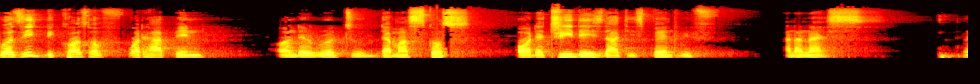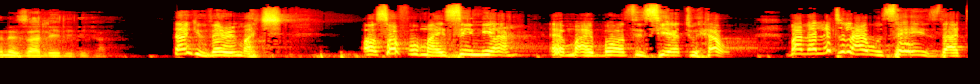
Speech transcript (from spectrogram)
was it because of what happened on the road to Damascus or the three days that he spent with Ananias? When exactly did it happen? Thank you very much. Also, for my senior and my boss is here to help. But the little I will say is that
